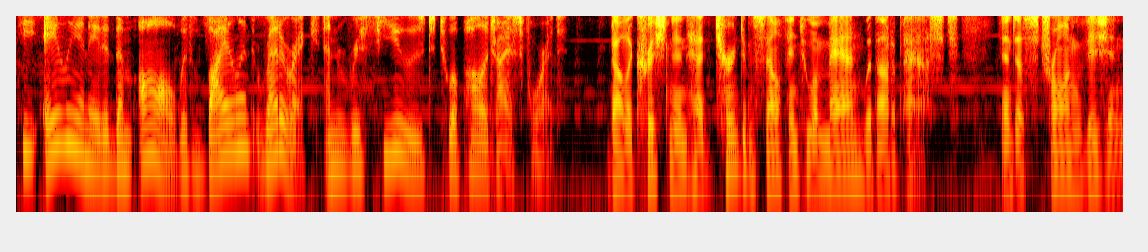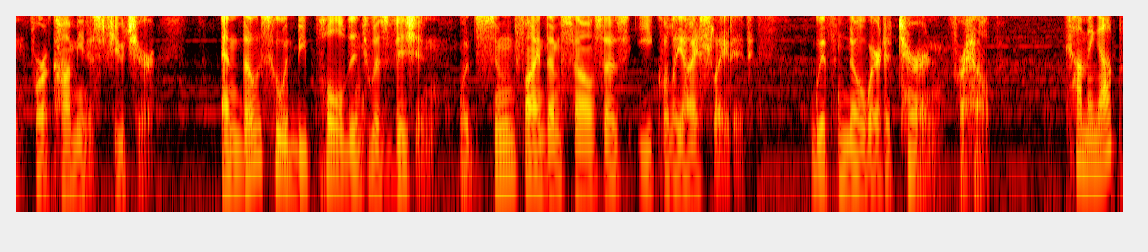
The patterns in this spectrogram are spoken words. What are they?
He alienated them all with violent rhetoric and refused to apologize for it. Balakrishnan had turned himself into a man without a past and a strong vision for a communist future. And those who would be pulled into his vision would soon find themselves as equally isolated, with nowhere to turn for help. Coming up,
